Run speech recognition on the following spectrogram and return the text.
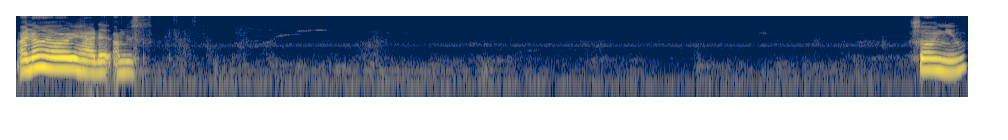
I know I already had it. I'm just showing you.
